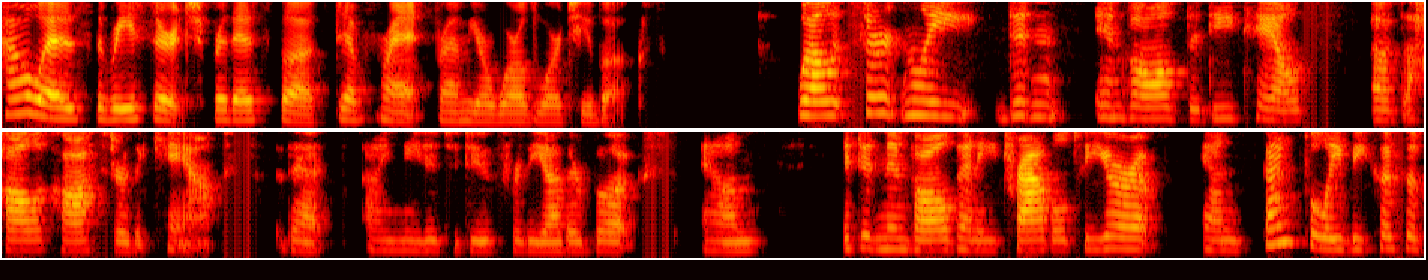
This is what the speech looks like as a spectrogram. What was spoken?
How was the research for this book different from your World War II books? Well, it certainly didn't involve the details of the Holocaust or the camps that I needed to do for the other books. Um, it didn't involve any travel to Europe. And thankfully, because of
